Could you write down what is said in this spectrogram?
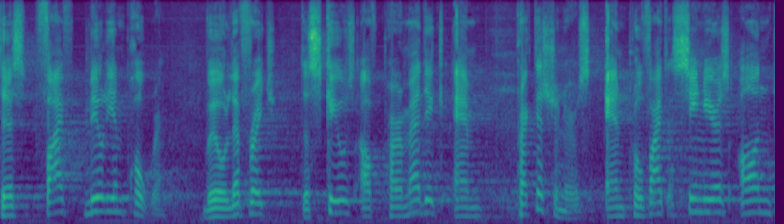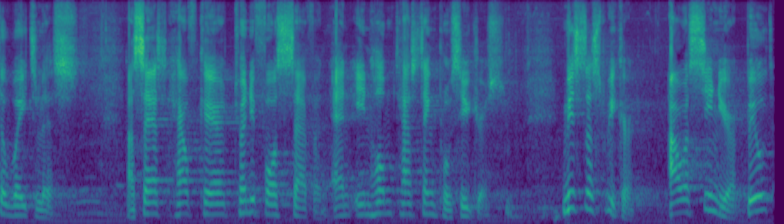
This 5 million program will leverage the skills of paramedic and practitioners and provide seniors on the wait list, access healthcare 24-7 and in-home testing procedures. Mr. Speaker, our senior built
